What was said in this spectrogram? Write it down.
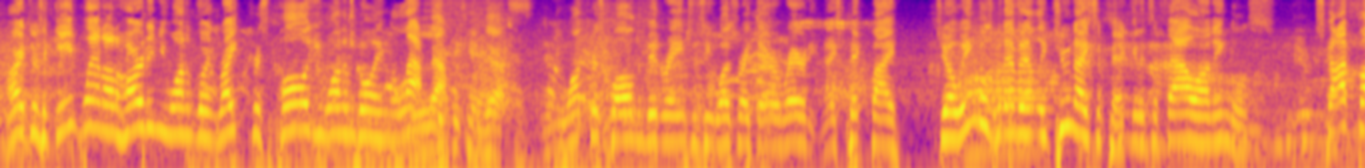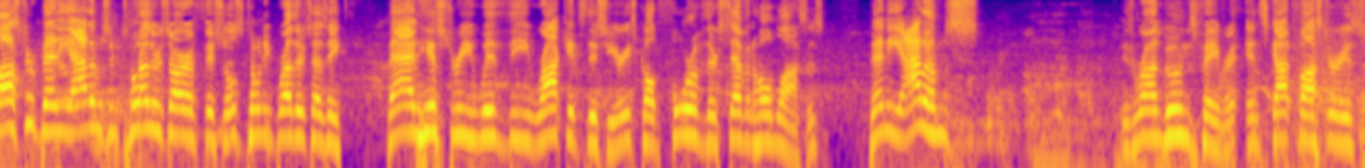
All right, there's a game plan on Harden. You want him going right. Chris Paul, you want him going left, Left, if you can. yes. And you want Chris Paul in the mid range as he was right there, a rarity. Nice pick by Joe Ingles, but evidently too nice a pick, and it's a foul on Ingles. Scott Foster, Bennie Adams, and Tony Brothers are officials. Tony Brothers has a bad history with the Rockets this year. He's called four of their seven home losses. Bennie Adams is Ron Boone's favorite, and Scott Foster is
